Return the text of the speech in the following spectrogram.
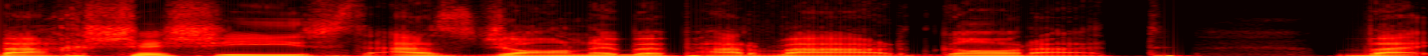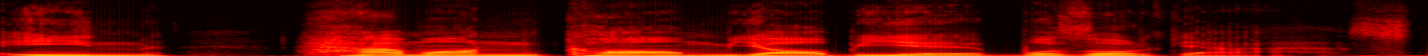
بخششی است از جانب پروردگارت و این همان کامیابی بزرگ است.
